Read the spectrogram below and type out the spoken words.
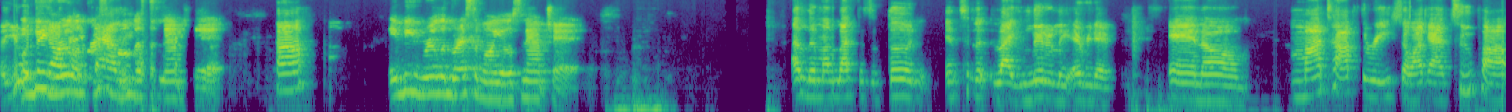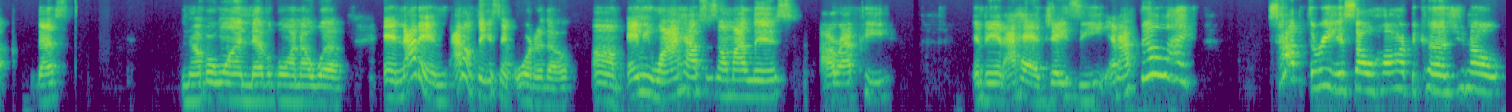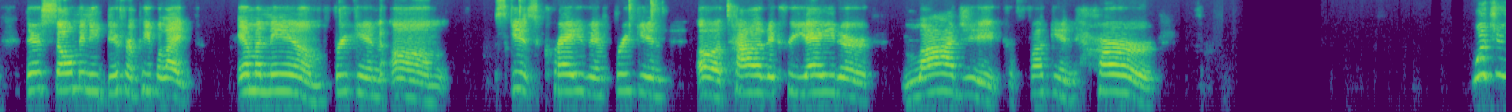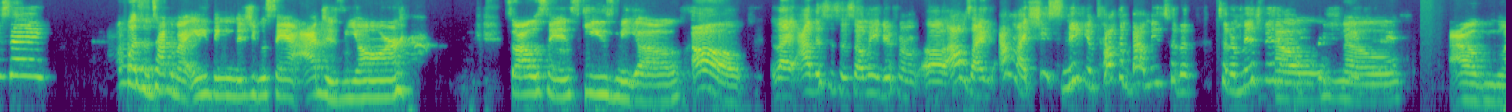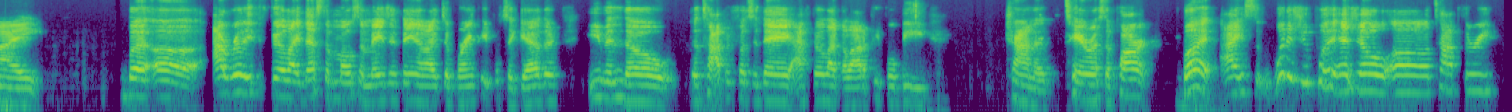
You would think I'm from. Snapchat. Huh? It'd be real aggressive on your Snapchat. I live my life as a thug into the like literally every day. And um my top three. So I got Tupac. That's number one, never going nowhere. And not in, I don't think it's in order though. Um, Amy Winehouse is on my list, RIP. And then I had Jay-Z. And I feel like top three is so hard because you know, there's so many different people like Eminem, freaking um Skits Craven, freaking uh Tyler the Creator, Logic, fucking her, what you say? I wasn't talking about anything that you were saying. I just yarn. so I was saying, excuse me, y'all. Oh, like I listened to so many different. Uh, I was like, I'm like, she's sneaking, talking about me to the to the misfits. Oh no, I'll be like. But uh, I really feel like that's the most amazing thing. I like to bring people together, even though the topic for today, I feel like a lot of people be trying to tear us apart. But Ice, what did you put as your uh top three?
